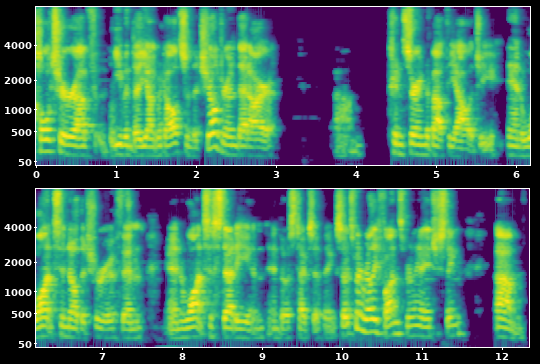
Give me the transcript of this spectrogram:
culture of even the young adults and the children that are um, concerned about theology and want to know the truth and and want to study and, and those types of things. So it's been really fun. It's been really interesting. Um,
